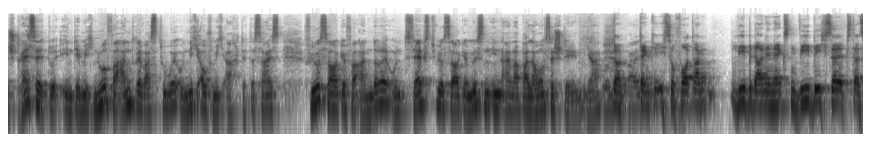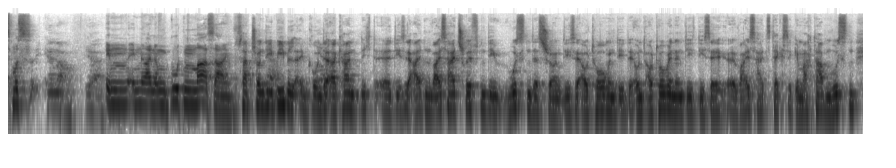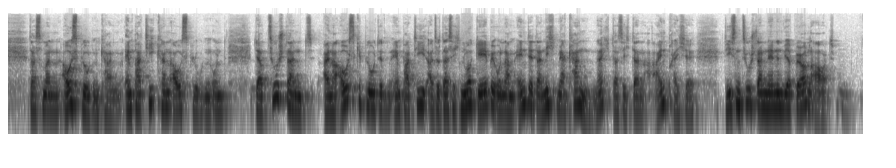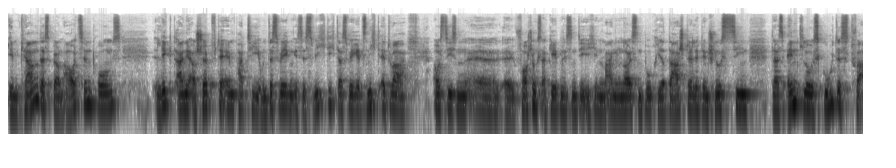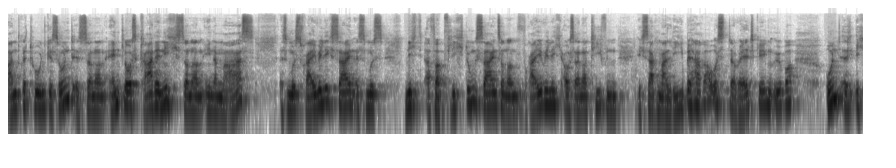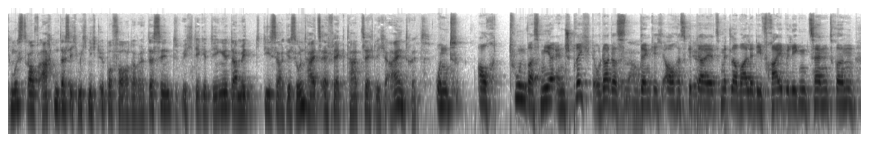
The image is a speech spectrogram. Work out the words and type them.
stresse, indem ich nur für andere was tue und nicht auf mich achte. Das heißt, Fürsorge für andere und Selbstfürsorge müssen in einer Balance stehen. Ja? Da denke ich sofort an, liebe deine Nächsten wie dich selbst. Das muss genau in, in einem guten Maß sein. Das hat schon die Bibel im Grunde ja. erkannt. Nicht äh, diese alten Weisheitsschriften, die wussten das schon. Diese Autoren die, und Autorinnen, die diese äh, Weisheitstexte gemacht haben, wussten, dass man ausbluten kann. Empathie kann ausbluten. Und der Zustand einer ausgebluteten Empathie, also dass ich nur gebe und am Ende dann nicht mehr kann, nicht? dass ich dann einbreche, diesen Zustand nennen wir Burnout. Im Kern des Burnout-Syndroms liegt eine erschöpfte Empathie. Und deswegen ist es wichtig, dass wir jetzt nicht etwa aus diesen äh, äh, Forschungsergebnissen, die ich in meinem neuesten Buch hier darstelle, den Schluss ziehen, dass endlos Gutes für andere tun gesund ist, sondern endlos gerade nicht, sondern in einem Maß. Es muss freiwillig sein, es muss nicht eine Verpflichtung sein, sondern freiwillig aus einer tiefen, ich sag mal, Liebe heraus der Welt gegenüber. Und ich muss darauf achten, dass ich mich nicht überfordere. Das sind wichtige Dinge, damit dieser Gesundheitseffekt tatsächlich eintritt. Und auch tun, was mir entspricht, oder? Das genau. denke ich auch. Es gibt ja. ja jetzt mittlerweile die freiwilligen Zentren.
